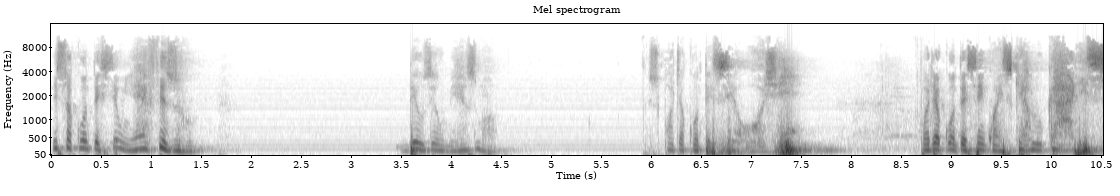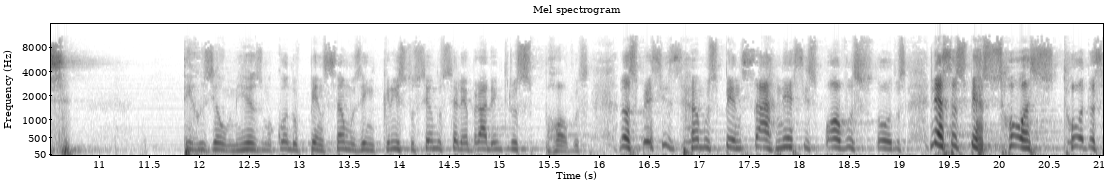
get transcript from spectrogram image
Isso aconteceu em Éfeso. Deus é o mesmo. Isso pode acontecer hoje. Pode acontecer em quaisquer lugares. Deus é o mesmo quando pensamos em Cristo sendo celebrado entre os povos. Nós precisamos pensar nesses povos todos, nessas pessoas todas,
